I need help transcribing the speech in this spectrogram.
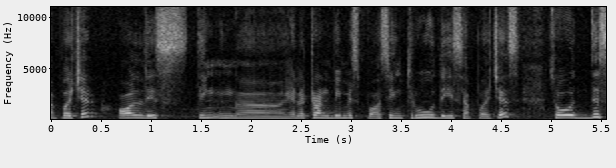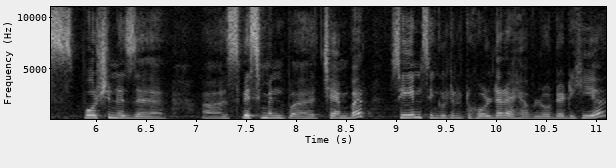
aperture all this thing uh, electron beam is passing through these apertures. So, this portion is a uh, specimen uh, chamber same single tilt holder I have loaded here.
